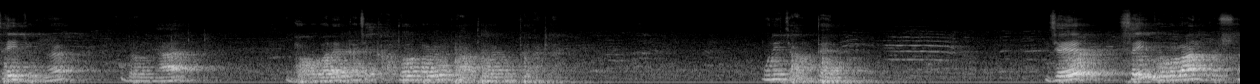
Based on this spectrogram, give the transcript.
সেই জন্য ব্রহ্মা ভগবানের কাছে কাতরভাবে প্রার্থনা করতে লাগলেন। উনি জানতেন যে সেই ভগবান কৃষ্ণ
